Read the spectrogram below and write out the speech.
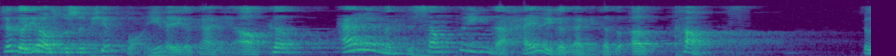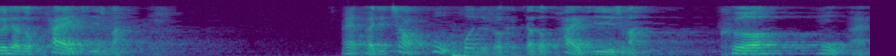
这个要素是偏广义的一个概念啊。跟 elements 相对应的还有一个概念叫做 account。这个叫做会计什么？哎，会计账户，或者说叫做会计什么科目？哎，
